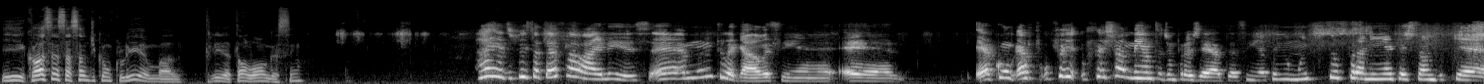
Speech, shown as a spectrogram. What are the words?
e qual a sensação de concluir uma trilha tão longa assim Ai, é difícil até falar, Elis. É muito legal, assim, é, é é, é, o fechamento de um projeto. Assim, eu tenho muito para mim a questão de que é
